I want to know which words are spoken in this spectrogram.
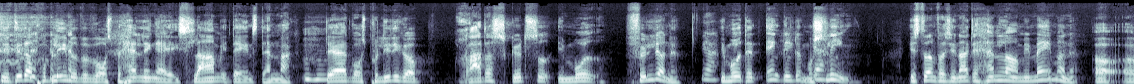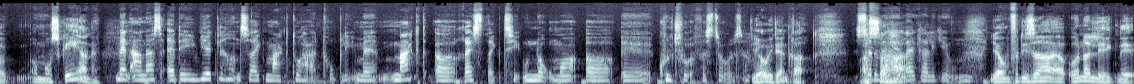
Det er det, der er problemet ved vores behandling af islam i dagens Danmark. Mm-hmm. Det er, at vores politikere retter skytset imod følgerne, Ja. imod den enkelte muslim, ja. I stedet for at sige, nej, det handler om imamerne og, og, og moskéerne. Men Anders, er det i virkeligheden så ikke magt, du har et problem med? Magt og restriktive normer og øh, kulturforståelser? Jo, i den grad. Så er det vel heller ikke religionen? Jo, fordi så har jeg underliggende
